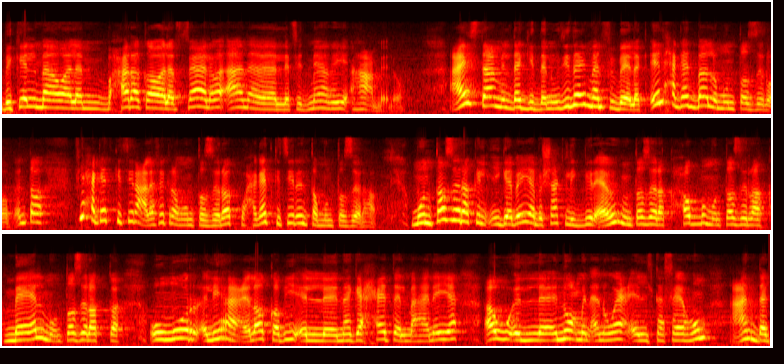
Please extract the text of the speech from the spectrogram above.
بكلمة ولا بحركة ولا بفعل أنا اللي في دماغي هعمله. عايز تعمل ده جدا ودي دايما في بالك. إيه الحاجات بقى اللي منتظراك؟ أنت في حاجات كتير على فكرة منتظراك وحاجات كتير أنت منتظرها. منتظرك الإيجابية بشكل كبير قوي منتظرك حب منتظرك مال منتظرك أمور ليها علاقة بالنجاحات المهنية أو نوع من أنواع التفاهم عندك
